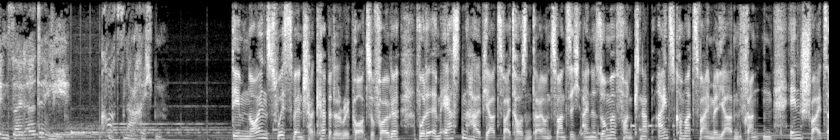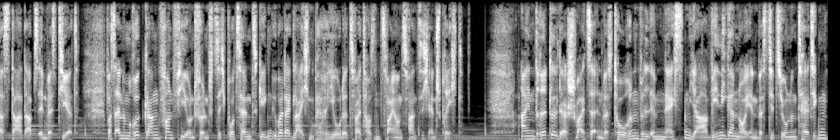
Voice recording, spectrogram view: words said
Insider Daily. Kurznachrichten. Dem neuen Swiss Venture Capital Report zufolge wurde im ersten Halbjahr 2023 eine Summe von knapp 1,2 Milliarden Franken in Schweizer Startups investiert, was einem Rückgang von 54 Prozent gegenüber der gleichen Periode 2022 entspricht. Ein Drittel der Schweizer Investoren will im nächsten Jahr weniger Neuinvestitionen tätigen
